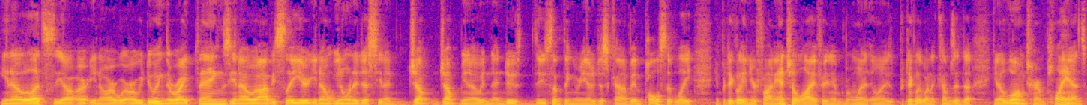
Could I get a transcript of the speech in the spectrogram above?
you know let's you know are you know are, are we doing the right things you know obviously you're you don't you don't want to just you know jump jump you know and, and do do something you know just kind of impulsively and particularly in your financial life and when, when particularly when it comes into you know long long term plans,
